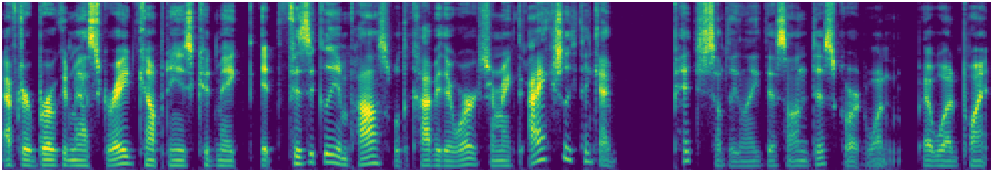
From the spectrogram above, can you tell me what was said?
After a broken masquerade, companies could make it physically impossible to copy their works or make. I actually think I pitched something like this on Discord one at one point.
